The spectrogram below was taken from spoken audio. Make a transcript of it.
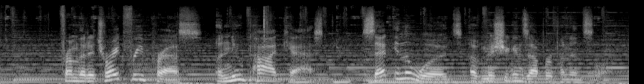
From the Detroit Free Press, a new podcast set in the woods of Michigan's Upper Peninsula.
